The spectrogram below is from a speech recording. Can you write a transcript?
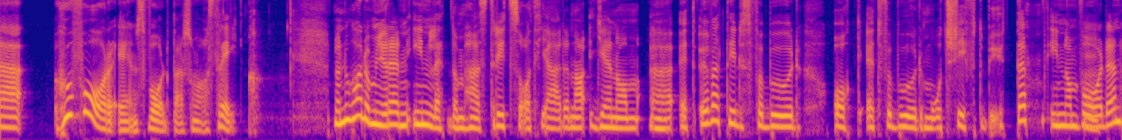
Uh, hur får ens vårdpersonal strejka? No, nu har de ju redan inlett de här stridsåtgärderna genom mm. uh, ett övertidsförbud och ett förbud mot skiftbyte inom mm. vården.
